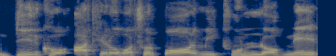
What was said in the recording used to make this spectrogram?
দীর্ঘ আঠেরো বছর পর মিথুন লগ্নের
